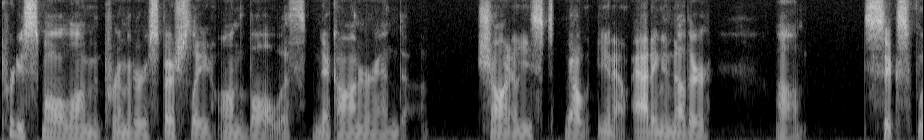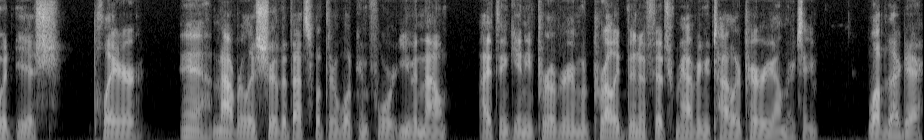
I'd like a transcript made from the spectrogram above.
pretty small along the perimeter, especially on the ball with Nick Honor and uh, Sean yeah. East. Well, you know, adding another um, six foot ish player. Yeah, I'm not really sure that that's what they're looking for, even though I think any program would probably benefit from having a Tyler Perry on their team. Love that guy.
